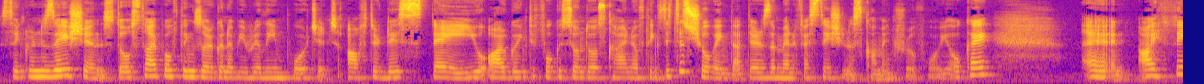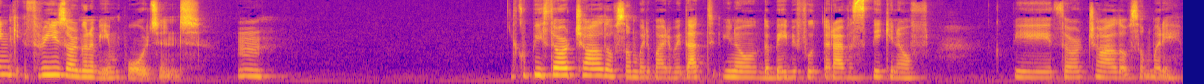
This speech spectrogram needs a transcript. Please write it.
synchronizations those type of things are going to be really important. After this day you are going to focus on those kind of things. It is showing that there's a manifestation is coming true for you okay? And i think threes are going to be important. Mm. it could be third child of somebody by the way. That you know the baby food that i was speaking of be third child of somebody.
